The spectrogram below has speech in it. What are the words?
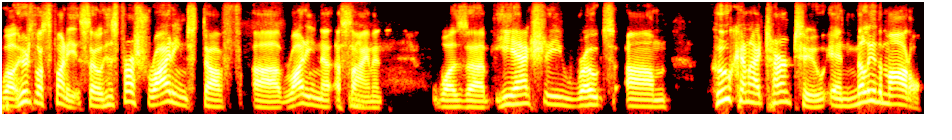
Well, here's what's funny. So his first writing stuff, uh, writing a- assignment was uh, he actually wrote um, "Who Can I Turn To" in Millie the Model,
